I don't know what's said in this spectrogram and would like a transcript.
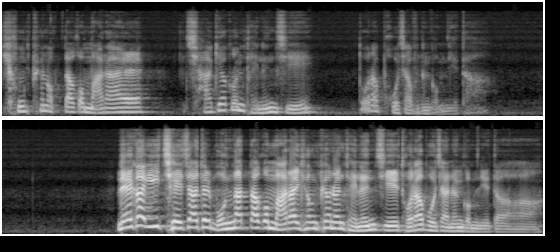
형편없다고 말할 자격은 되는지 돌아보자는 겁니다. 내가 이 제자들 못났다고 말할 형편은 되는지 돌아보자는 겁니다.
